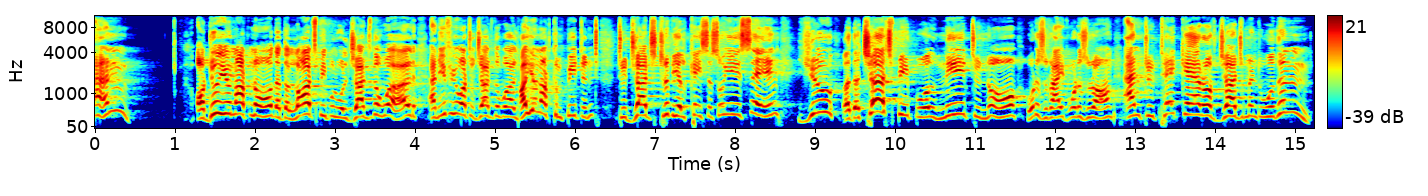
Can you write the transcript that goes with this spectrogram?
And or do you not know that the Lord's people will judge the world? And if you are to judge the world, are you not competent to judge trivial cases? So he is saying, you, uh, the church people, need to know what is right, what is wrong, and to take care of judgment within.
